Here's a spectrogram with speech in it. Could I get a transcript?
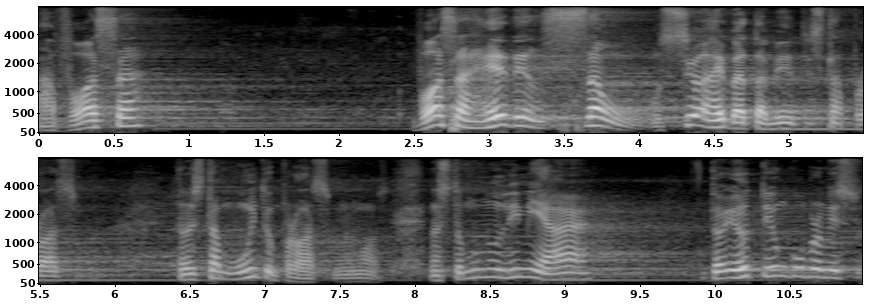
a vossa vossa redenção, o seu arrebatamento está próximo. Então está muito próximo, irmãos. Nós estamos no limiar. Então eu tenho um compromisso.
